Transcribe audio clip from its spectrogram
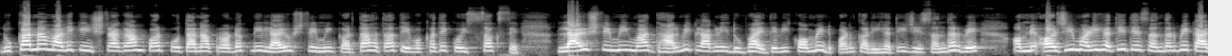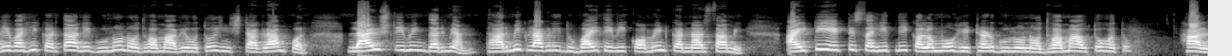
દુકાનના માલિક ઇન્સ્ટાગ્રામ પર પોતાના પ્રોડક્ટની લાઈવ સ્ટ્રીમિંગ કરતા હતા તે વખતે કોઈ શખ્સે લાઈવ સ્ટ્રીમિંગમાં ધાર્મિક લાગણી દુભાય તેવી કોમેન્ટ પણ કરી હતી. જે સંદર્ભે અમને અરજી મળી હતી તે સંદર્ભે કાર્યવાહી કરતા અને ગુનો નોંધવામાં આવ્યો હતો. ઇન્સ્ટાગ્રામ પર લાઈવ સ્ટ્રીમિંગ દરમિયાન ધાર્મિક લાગણી દુભાય તેવી કોમેન્ટ કરનાર સામે આઈટી એક્ટ સહિતની કલમો હેઠળ ગુનો નોંધવામાં આવતો હતો. હાલ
